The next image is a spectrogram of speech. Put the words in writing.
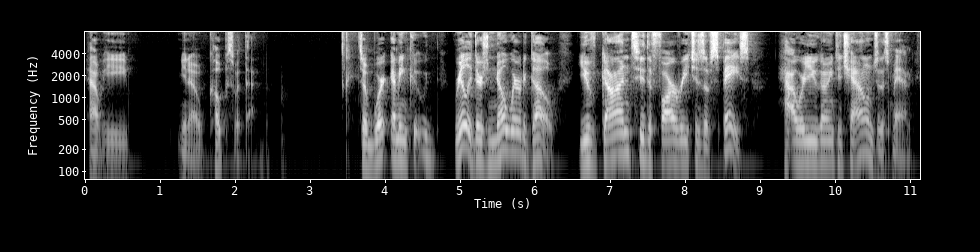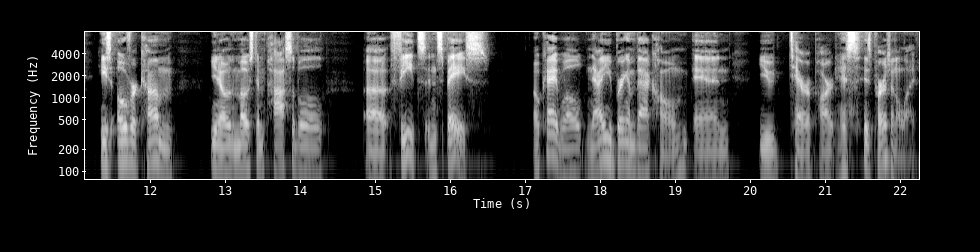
how he, you know, copes with that. So we're, I mean, really, there's nowhere to go. You've gone to the far reaches of space. How are you going to challenge this man? He's overcome, you know, the most impossible uh, feats in space. Okay, well, now you bring him back home and you tear apart his his personal life.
